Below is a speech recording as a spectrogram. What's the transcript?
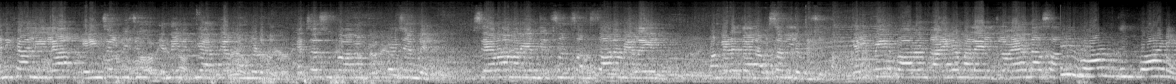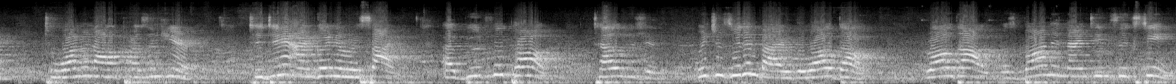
അനിക ലീല ഏഞ്ചൽ ബിജു എന്നീ വിദ്യാർത്ഥികൾ പങ്കെടുത്തു എച്ച് എസ് വിഭാഗം ട്രിപ്പിൾ ജമ്പിൽ സേറ മറിയം ജിപ്സൺ സംസ്ഥാന മേളയിൽ പങ്കെടുക്കാൻ അവസരം ലഭിച്ചു എൽ പി വിഭാഗം കായികമേളയിൽ ജോയാന സാ Very warm good morning to one and all present here. Today I'm going to recite a beautiful poem, Television, which is written by Roald Dahl. Roald Dahl was born in 1916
